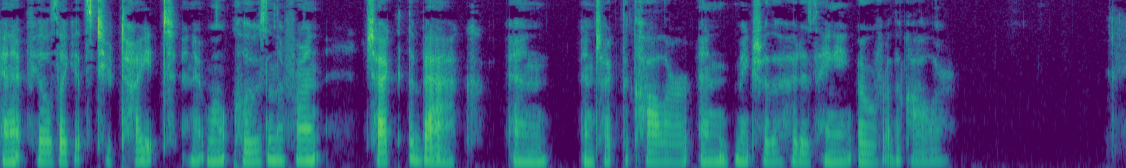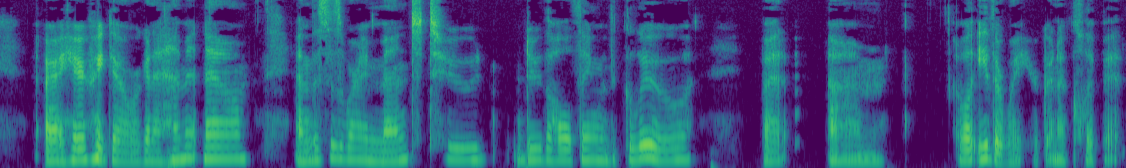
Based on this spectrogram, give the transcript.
and it feels like it's too tight and it won't close in the front, check the back and and check the collar and make sure the hood is hanging over the collar. All right, here we go. We're going to hem it now. And this is where I meant to do the whole thing with glue, but um, well, either way, you're going to clip it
